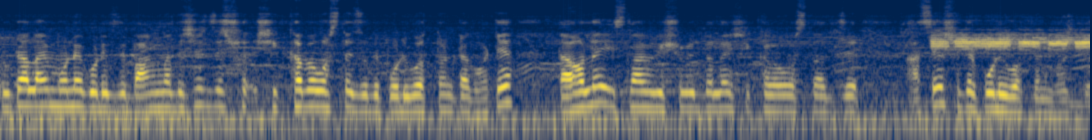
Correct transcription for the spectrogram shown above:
টোটাল আমি মনে করি যে বাংলাদেশের যে শিক্ষা ব্যবস্থায় যদি পরিবর্তনটা ঘটে তাহলে ইসলামী বিশ্ববিদ্যালয়ের শিক্ষা ব্যবস্থার যে আছে, সেটার পরিবর্তন ঘটবে।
